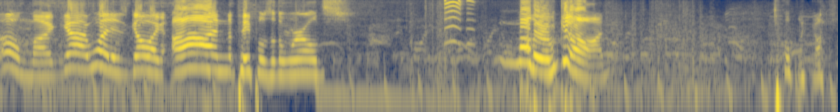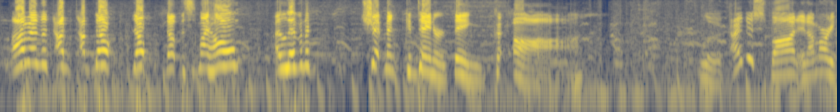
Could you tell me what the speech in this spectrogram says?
Oh my god, what is going on, the peoples of the worlds? Mother of God! Oh my god. I'm in the- I'm- I'm- nope, nope, nope, this is my home! I live in a shipment container thing. Ah. Look, I just spawned and I'm already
